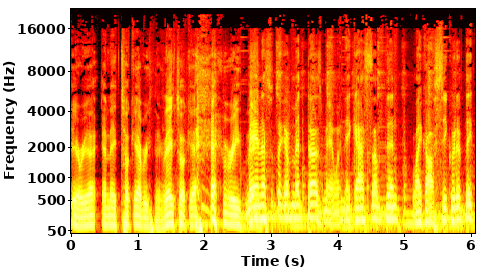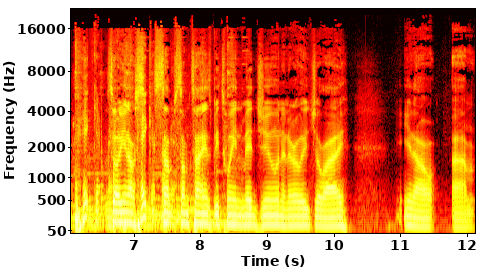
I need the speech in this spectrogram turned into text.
area and they took everything. They took everything. Man, that's what the government does, man. When they got something like all secretive, they take it, man. So you know, take it some sometimes between mid June and early July, you know, um,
